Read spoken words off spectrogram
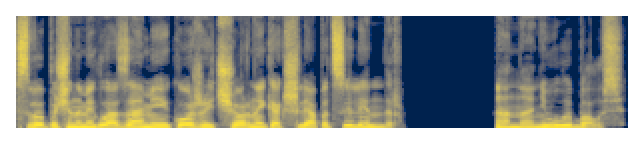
с выпущенными глазами и кожей, черной, как шляпа-цилиндр». Она не улыбалась.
